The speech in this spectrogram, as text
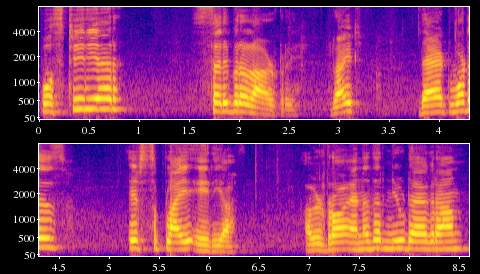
posterior cerebral artery, right? That what is its supply area? I will draw another new diagram.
